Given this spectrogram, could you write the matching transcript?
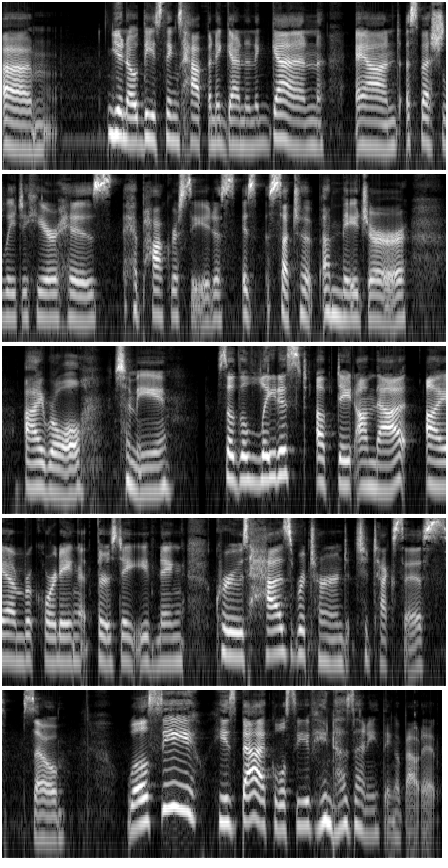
Um, you know these things happen again and again and especially to hear his hypocrisy just is such a, a major eye roll to me so, the latest update on that, I am recording Thursday evening. Cruz has returned to Texas. So, we'll see. He's back. We'll see if he does anything about it.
